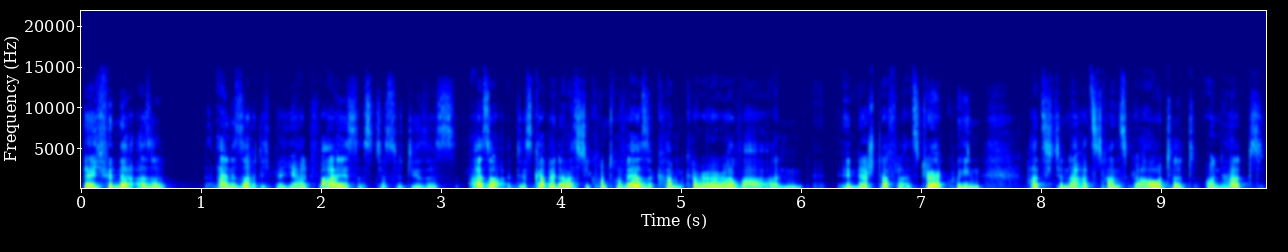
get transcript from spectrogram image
Na, ich finde, also eine Sache, die ich bei ihr halt weiß, ist, dass du dieses, also es gab ja damals die Kontroverse, Carmen Carrera war an, in der Staffel als Drag Queen, hat sich danach als trans geoutet und hat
